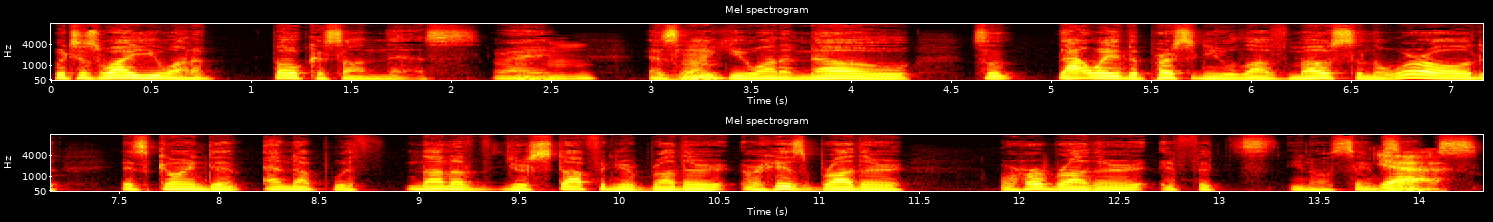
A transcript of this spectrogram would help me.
which is why you want to focus on this, right? Mhm. It's Mhm. like you want to know so that way the person you love most in the world is going to end up with none of your stuff and your brother or his brother or her brother if it's, you know, same Yeah. sex.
